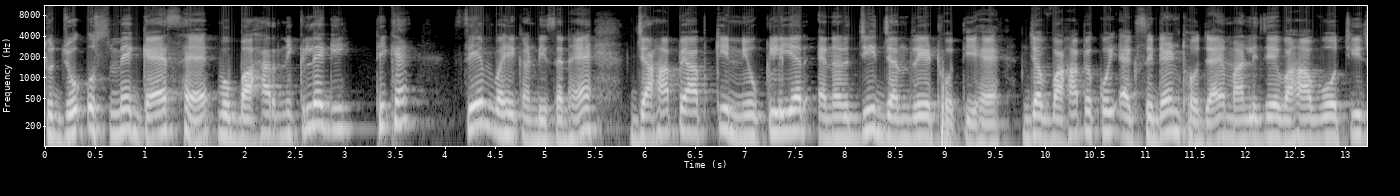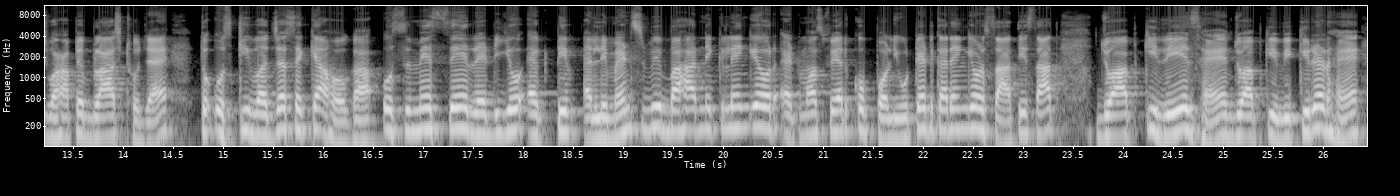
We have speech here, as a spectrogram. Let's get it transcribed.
तो जो उसमें गैस है, वो बाहर निकलेगी, ठीक है? सेम वही कंडीशन है जहाँ पे आपकी न्यूक्लियर एनर्जी जनरेट होती है। जब वहाँ पे कोई एक्सीडेंट हो जाए, मान लीजिए वहाँ वो चीज़ वहाँ पे ब्लास्ट हो जाए तो उसकी वजह से क्या होगा? उसमें से रेडियो एक्टिव एलिमेंट्स भी बाहर निकलेंगे और एटमॉस्फेयर को पोल्यूटेड करेंगे और साथ ही साथ जो आपकी रेज हैं, जो आपकी विकिरण हैं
